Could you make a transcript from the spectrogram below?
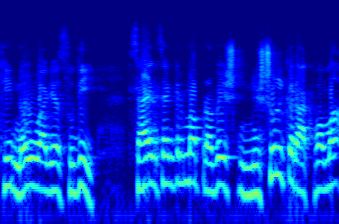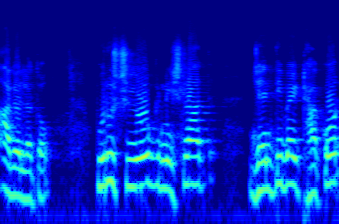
થી નવ વાગ્યા સુધી સાયન્સ સેન્ટરમાં પ્રવેશ નિઃશુલ્ક રાખવામાં આવેલ હતો. પુરુષ યોગ નિષ્ણાત જયંતિભાઈ ઠાકોર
